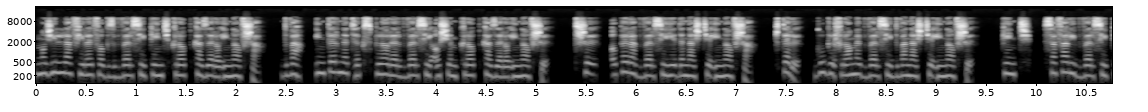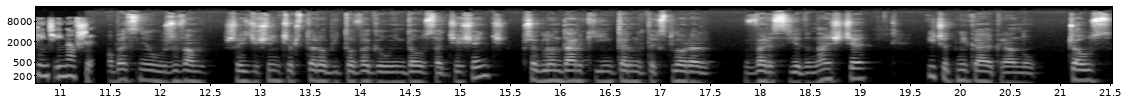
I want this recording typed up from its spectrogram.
Mozilla Firefox w wersji 5.0 i nowsza. 2. Internet Explorer w wersji 8.0 i nowszy. 3. Opera w wersji 11 i nowsza. 4. Google Chrome w wersji 12 i nowszy. 5. Safari w wersji 5 i nowszy. Obecnie używam 64-bitowego Windowsa 10, przeglądarki Internet Explorer w wersji 11 i czytnika ekranu JAWS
